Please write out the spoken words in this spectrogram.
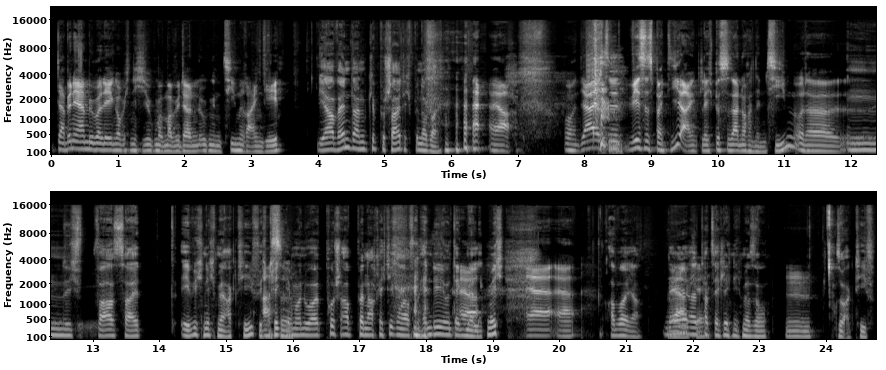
Da bin ich am überlegen, ob ich nicht irgendwann mal wieder in irgendein Team reingehe. Ja, wenn, dann gib Bescheid, ich bin dabei. ja. Und ja, also, wie ist es bei dir eigentlich? Bist du da noch in dem Team oder? Mm, Ich war seit ewig nicht mehr aktiv. Ich Ach krieg so. immer nur Push-Up-Benachrichtigungen auf dem Handy und denke Ja. mir, leck mich. Ja, ja. Aber ja, nee, Ja, äh, okay. tatsächlich nicht mehr so, Hm. so aktiv.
